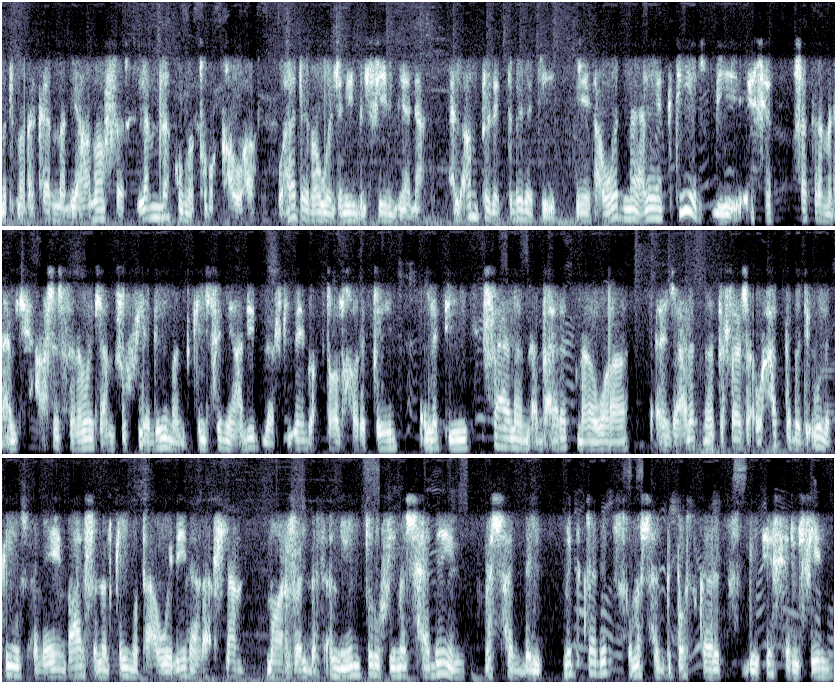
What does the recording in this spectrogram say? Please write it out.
مثل ما ذكرنا بعناصر لم نكن نتوقعها وهذا ما هو الجميل بالفيلم يعني. ال unpredictability اللي تعودنا عليها كثير فترة من هالعشر سنوات اللي عم نشوف فيها دائما كل سنة عديد من افلام الأبطال الخارقين التي فعلا أبهرتنا وجعلتنا نتفاجئ وحتى بدي أقول لكل المستمعين بعرف إنه الكل متعودين على أفلام مارفل بس إنه ينطروا في مشهدين. مشهد بال mid-credits ومشهد بال post-credits بآخر الفيلم.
